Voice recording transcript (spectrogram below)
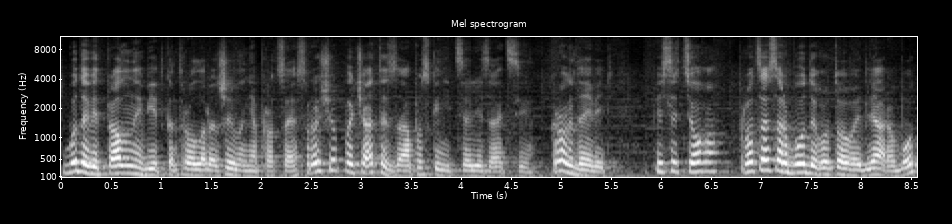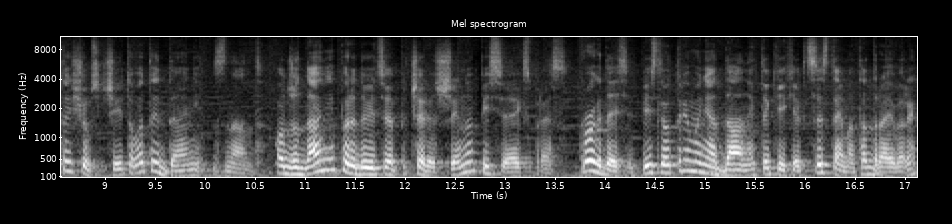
буде відправлений від контролера живлення процесору, щоб почати запуск ініціалізації. Крок 9. Після цього процесор буде готовий для роботи, щоб зчитувати дані з NAND. Отже, дані передаються через шину PCI Express. Крок 10. Після отримання даних, таких як система та драйвери,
